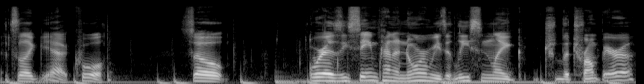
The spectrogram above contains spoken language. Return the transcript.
It's like, yeah, cool. So, whereas these same kind of normies, at least in like tr- the Trump era,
